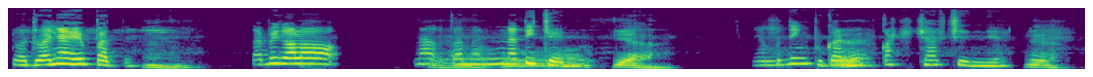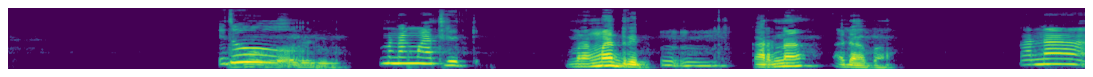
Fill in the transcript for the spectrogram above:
dua-duanya hebat ya Hmm. tapi kalau na karena netizen Iya. yang penting bukan coach Jar진 ya Iya. itu menang Madrid Menang Madrid Mm-mm. karena ada apa? karena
